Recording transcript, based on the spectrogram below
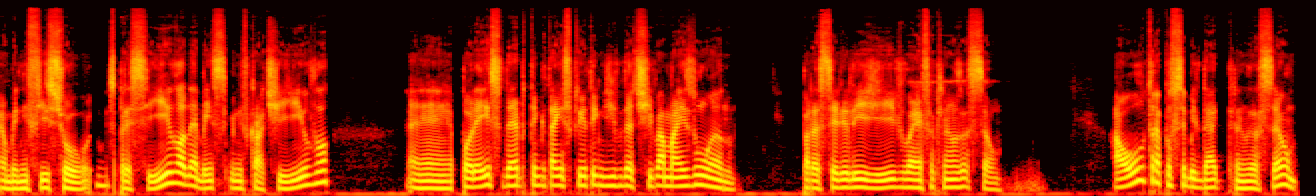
é um benefício expressivo, né, bem significativo, é, porém esse débito tem que estar inscrito em dívida ativa há mais um ano para ser elegível a essa transação. A outra possibilidade de transação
